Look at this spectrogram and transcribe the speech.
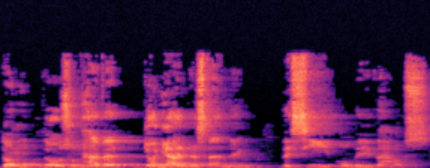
Those whom have a dunya understanding, they see only the house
